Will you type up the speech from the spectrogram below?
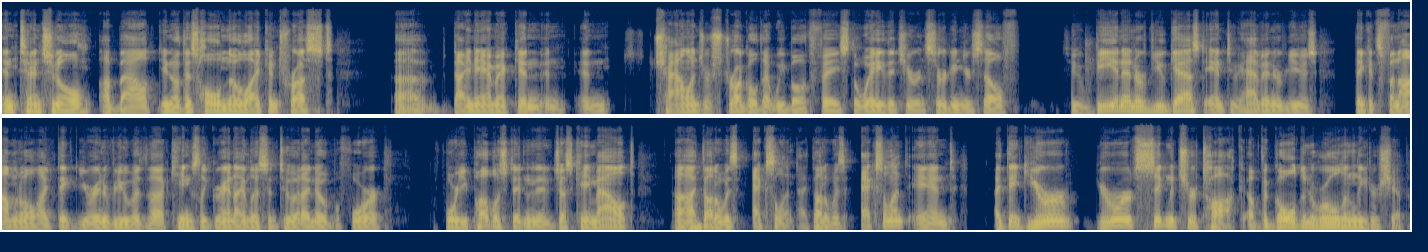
intentional about you know this whole no like and trust uh, dynamic and, and and challenge or struggle that we both face the way that you're inserting yourself to be an interview guest and to have interviews. I think it's phenomenal. I think your interview with uh, Kingsley Grant, I listened to it. I know before before you published it, and it just came out. Uh, I mm-hmm. thought it was excellent. I thought it was excellent, and I think your your signature talk of the golden rule in leadership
